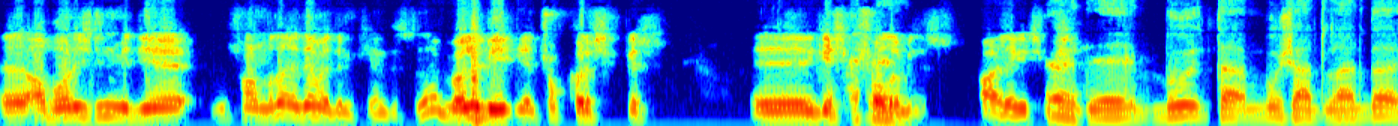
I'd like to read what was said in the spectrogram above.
e, aborijin mi diye sormadan edemedim kendisine. Böyle bir yani çok karışık bir e, geçmiş evet. olabilir hale geçmiş. Evet, e, bu ta, bu şartlarda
